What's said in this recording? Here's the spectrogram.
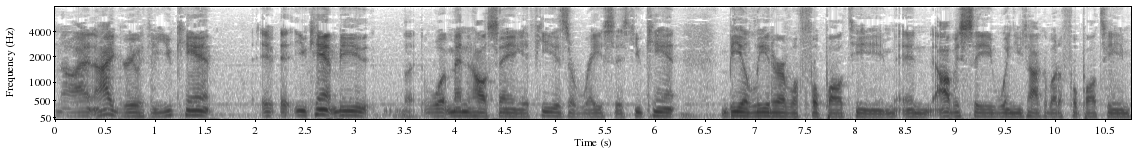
No, I, I agree with you. You can't it, it, you can't be what Mendenhall is saying. If he is a racist, you can't be a leader of a football team. And obviously, when you talk about a football team,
